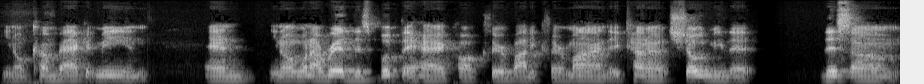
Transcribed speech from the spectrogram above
you know come back at me? And and you know when i read this book they had called clear body clear mind it kind of showed me that this um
